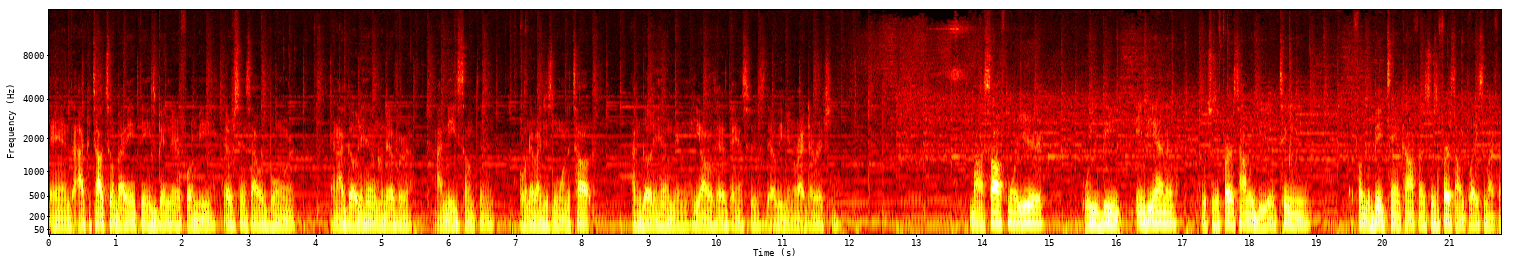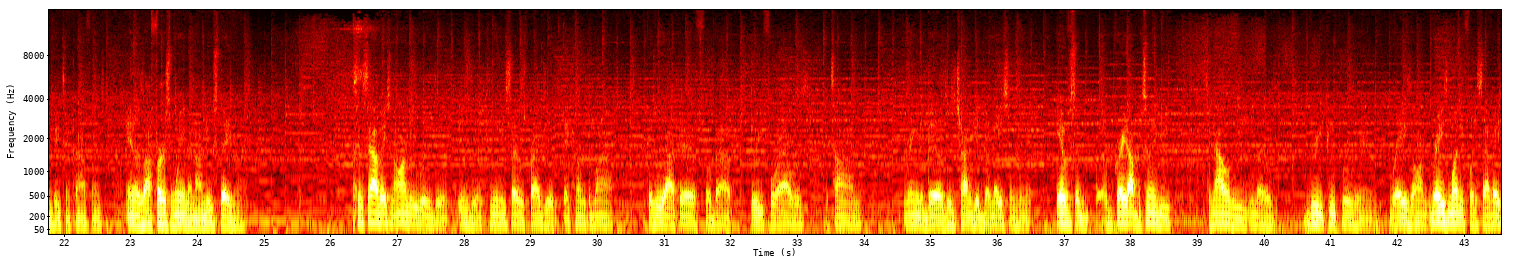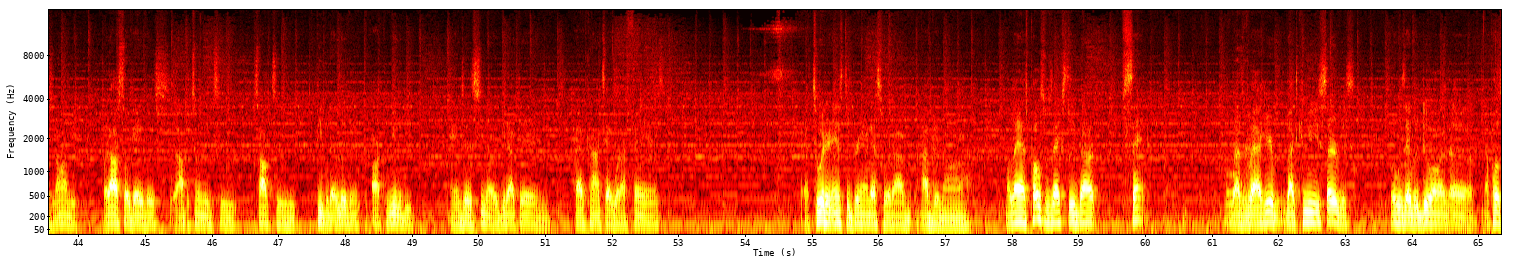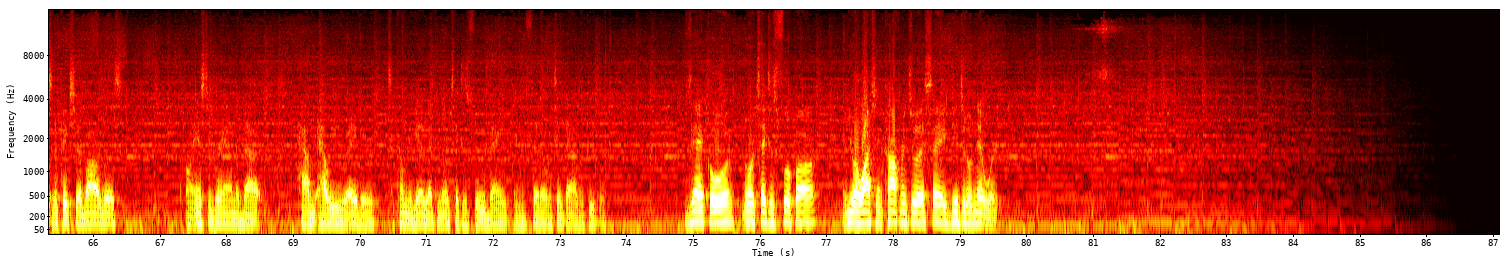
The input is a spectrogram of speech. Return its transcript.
And I could talk to him about anything. He's been there for me ever since I was born. And I go to him whenever I need something or whenever I just want to talk. I can go to him and he always has the answers that lead me in the right direction. My sophomore year, we beat Indiana, which was the first time we beat a team from the Big Ten Conference. It was the first time we played somebody from Big Ten Conference. And it was our first win in our new stadium. So Salvation Army was the, is the community service project that comes to mind because we were out there for about three, four hours a time, ringing the bells, just trying to get donations. And it gave us a, a great opportunity to not only, you know, greet people and raise, on, raise money for the Salvation Army, but also gave us the opportunity to talk to people that live in our community and just, you know, get out there and have contact with our fans. Twitter and Instagram, that's what I've, I've been on. My last post was actually about SAAC. About back here, about community service. What we was able to do on, uh, I posted a picture of all of us on Instagram about how, how we were able to come together at the North Texas Food Bank and fed over 10,000 people. Zach Orr, North Texas Football, and you're watching Conference USA Digital Network.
